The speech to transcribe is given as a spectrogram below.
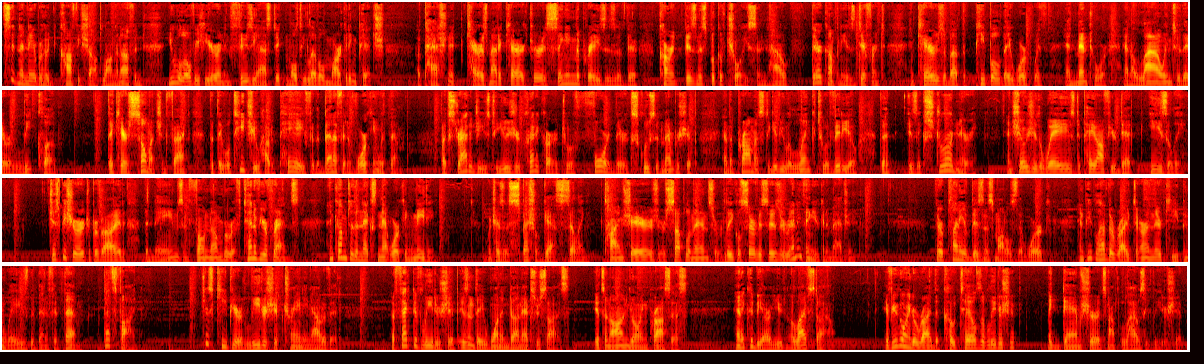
Sit in a neighborhood coffee shop long enough, and you will overhear an enthusiastic, multi level marketing pitch. A passionate, charismatic character is singing the praises of their current business book of choice and how their company is different and cares about the people they work with and mentor and allow into their elite club. They care so much, in fact, that they will teach you how to pay for the benefit of working with them, like strategies to use your credit card to afford their exclusive membership, and the promise to give you a link to a video that is extraordinary and shows you the ways to pay off your debt easily. Just be sure to provide the names and phone number of 10 of your friends and come to the next networking meeting, which has a special guest selling timeshares or supplements or legal services or anything you can imagine. There are plenty of business models that work, and people have the right to earn their keep in ways that benefit them. That's fine. Just keep your leadership training out of it. Effective leadership isn't a one and done exercise, it's an ongoing process, and it could be argued a lifestyle. If you're going to ride the coattails of leadership, make damn sure it's not lousy leadership.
